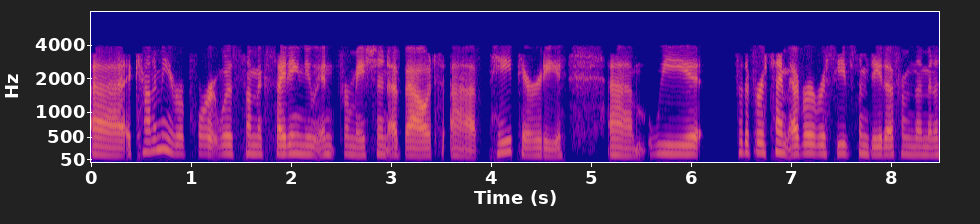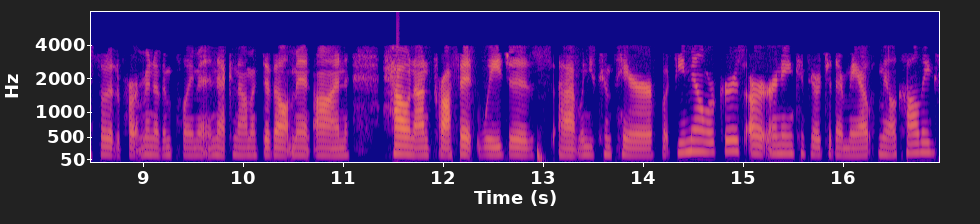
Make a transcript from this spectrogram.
uh, economy report was some exciting new information about uh, pay parity. Um, we for the first time ever received some data from the Minnesota Department of Employment and Economic Development on how nonprofit wages, uh, when you compare what female workers are earning compared to their male, male colleagues,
